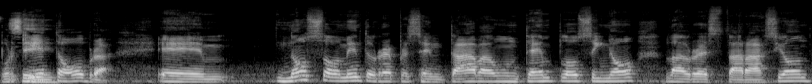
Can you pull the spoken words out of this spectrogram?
Porque esta obra em, no solamente representaba un templo, sino la restauración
